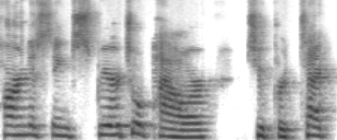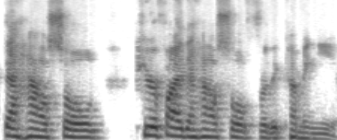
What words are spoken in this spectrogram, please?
harnessing spiritual power to protect the household, purify the household for the coming year.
